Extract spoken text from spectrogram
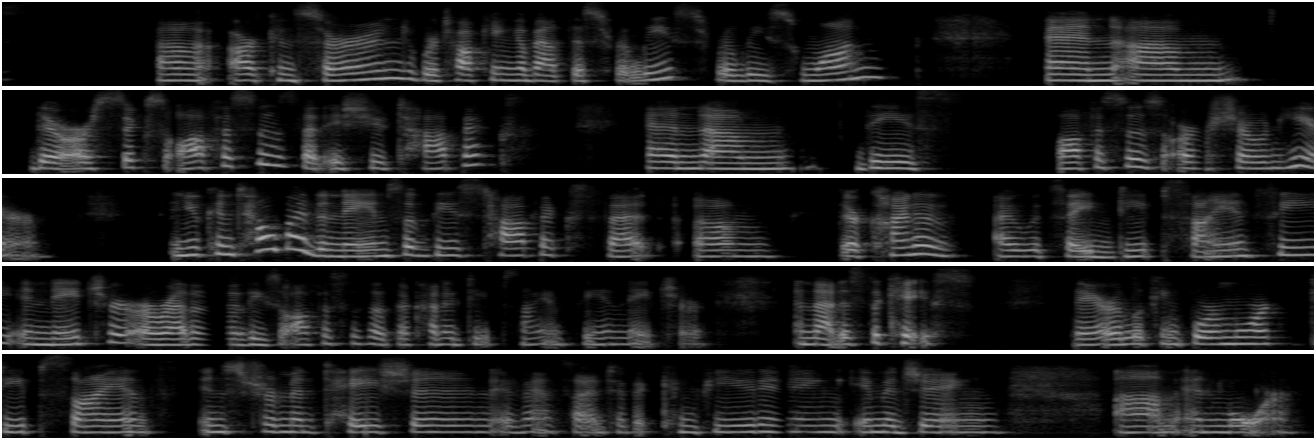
uh, are concerned, we're talking about this release, release one. And um, there are six offices that issue topics. And um, these offices are shown here. You can tell by the names of these topics that um, they're kind of, I would say, deep sciency in nature, or rather these offices that they're kind of deep sciency in nature. And that is the case. They are looking for more deep science, instrumentation, advanced scientific computing, imaging, um, and more.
